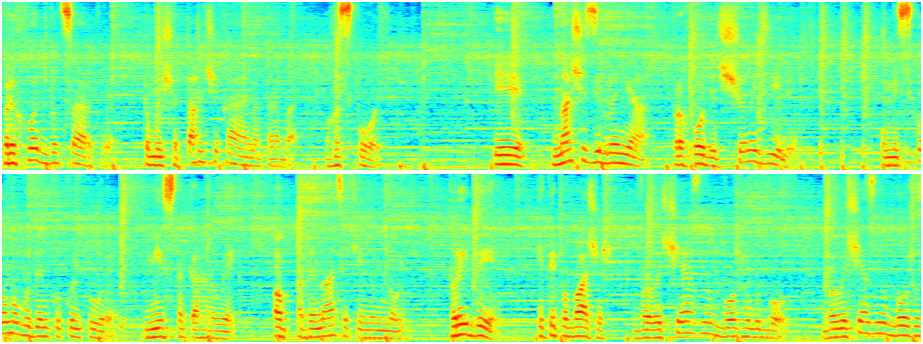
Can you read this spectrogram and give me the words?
приходь до церкви, тому що там чекає на тебе Господь. І наші зібрання проходять щонеділі у міському будинку культури міста Кагарлик об 11.00. Прийди, і ти побачиш величезну Божу любов, величезну Божу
